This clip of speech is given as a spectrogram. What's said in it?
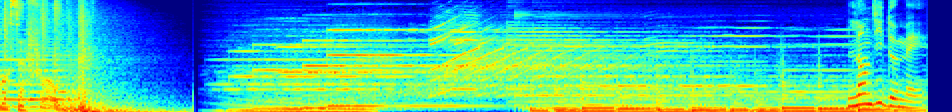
France Info. Lundi 2 mai.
